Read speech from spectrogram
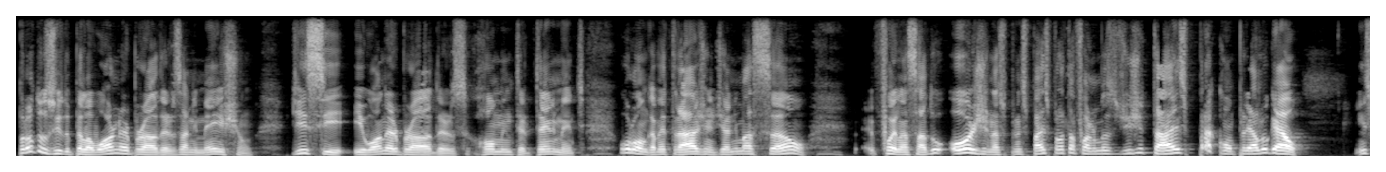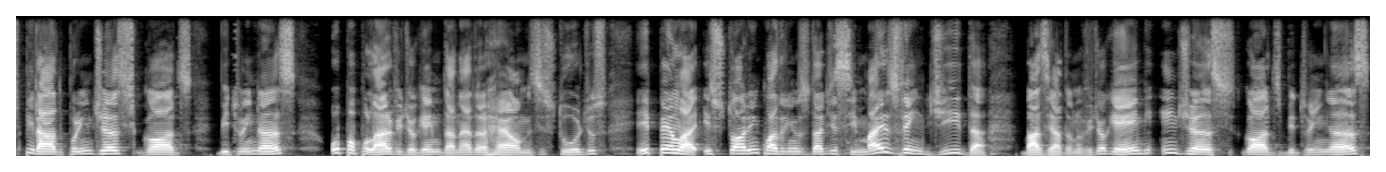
Produzido pela Warner Brothers Animation, DC e Warner Brothers Home Entertainment, o longa-metragem de animação foi lançado hoje nas principais plataformas digitais para compra e aluguel. Inspirado por Injustice Gods Between Us, o popular videogame da NetherRealms Studios e pela história em quadrinhos da DC mais vendida baseada no videogame, Injustice Gods Between Us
